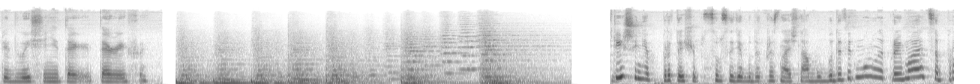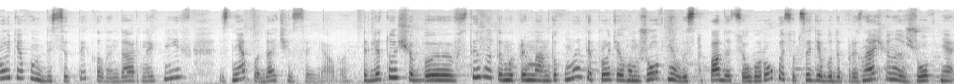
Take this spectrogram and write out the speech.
підвищені тари- тарифи. Рішення про те, що субсидія буде призначена або буде відмовлена, приймається протягом 10 календарних днів з дня подачі заяви. Для того, щоб е, встигнути, ми приймаємо документи протягом жовтня-листопада цього року. Субсидія буде призначена з жовтня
